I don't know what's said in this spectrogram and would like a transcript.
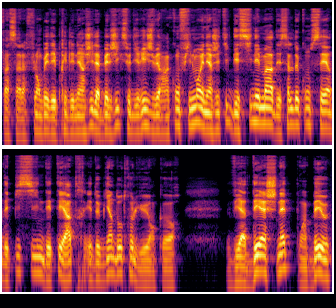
Face à la flambée des prix de l'énergie, la Belgique se dirige vers un confinement énergétique des cinémas, des salles de concert, des piscines, des théâtres et de bien d'autres lieux encore, via dhnet.be.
